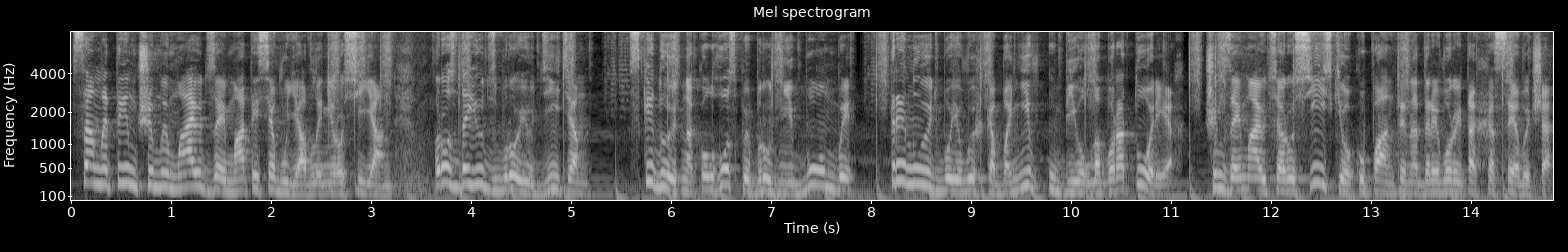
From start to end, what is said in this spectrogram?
Саме тим, чим і мають займатися в уявленні росіян: роздають зброю дітям. Скидують на колгоспи брудні бомби, тренують бойових кабанів у біолабораторіях. Чим займаються російські окупанти на дереворитах Хасевича?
